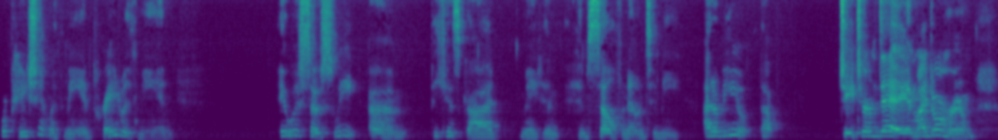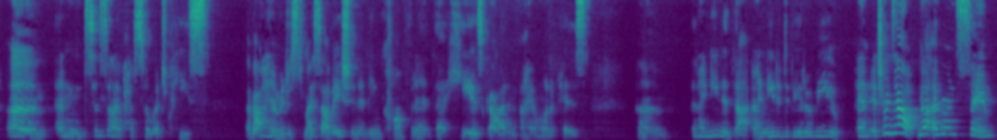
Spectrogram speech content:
were patient with me and prayed with me, and it was so sweet um, because God made him Himself known to me at OBU that J term day in my dorm room, um, and since then I've had so much peace about Him and just my salvation and being confident that He is God and I am one of His. Um, and I needed that. I needed to be at OBU. And it turns out not everyone's the same,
